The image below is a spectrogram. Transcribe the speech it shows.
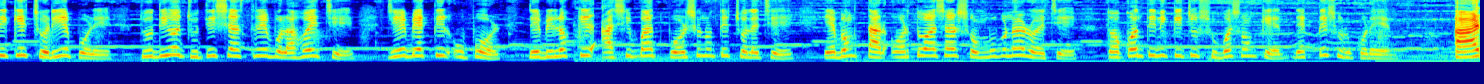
দিকে ছড়িয়ে পড়ে। যদিও জ্যোতিষশাস্ত্রে বলা হয়েছে, যে ব্যক্তির উপর দেবী লক্ষ্মীর আশীর্বাদ বর্ষণ হতে চলেছে এবং তার অর্থ আসার সম্ভাবনা রয়েছে, তখন তিনি কিছু শুভ সংকেত দেখতে শুরু করেন। আর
